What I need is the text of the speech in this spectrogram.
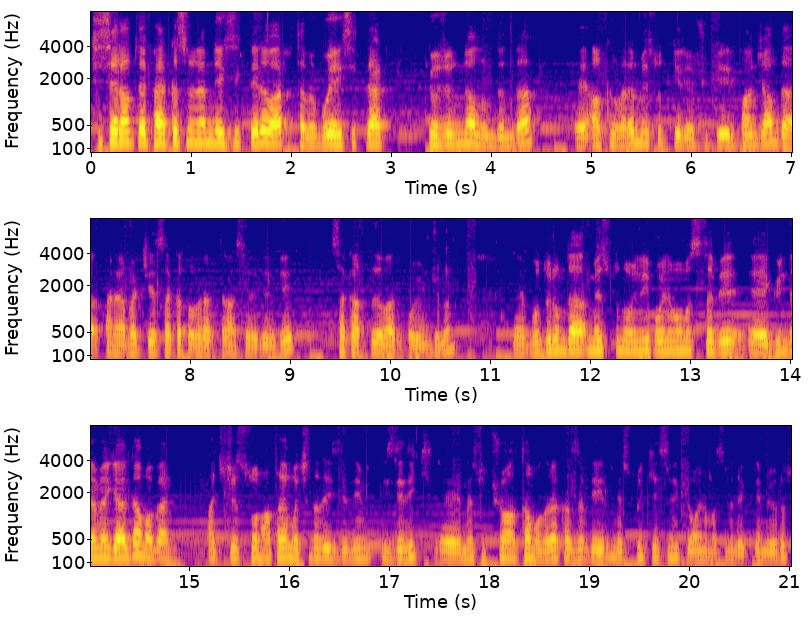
Tisserand ve Perkas'ın önemli eksikleri var. Tabii bu eksikler göz önüne alındığında e, akıllara Mesut geliyor. Çünkü İrfan Can da Fenerbahçe'ye sakat olarak transfer edildi. Sakatlığı var oyuncunun. E, bu durumda Mesut'un oynayıp oynamaması tabii e, gündeme geldi ama ben açıkçası son Hatay maçında da izlediğim izledik. E, Mesut şu an tam olarak hazır değil. Mesut'un kesinlikle oynamasını beklemiyoruz.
